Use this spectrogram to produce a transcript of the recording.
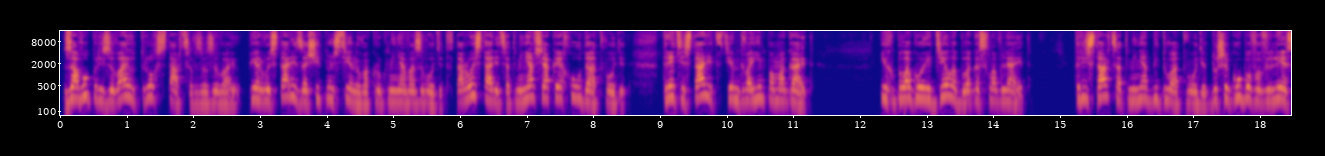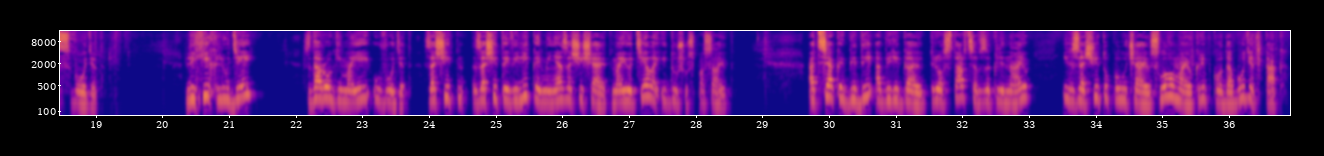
Зову, призываю, трех старцев зазываю. Первый старец защитную стену вокруг меня возводит. Второй старец от меня всякое худо отводит. Третий старец тем двоим помогает. Их благое дело благословляет. Три старца от меня беду отводят, душегубов в лес сводят. Лихих людей с дороги моей уводят. Защит, защитой великой меня защищают, мое тело и душу спасают. От всякой беды оберегают, трех старцев заклинаю, их защиту получаю. Слово мое крепкого да будет так.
